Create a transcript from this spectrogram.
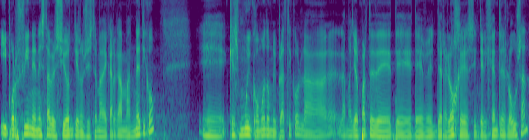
Y por fin en esta versión tiene un sistema de carga magnético. Eh, que es muy cómodo, muy práctico. La, mayor parte de relojes inteligentes lo usan.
